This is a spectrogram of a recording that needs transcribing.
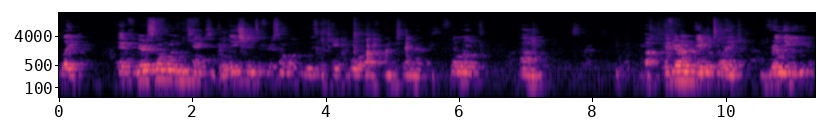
Like if you're someone who can't keep relations, if you're someone who is incapable of understanding other people's feelings, um, uh, if you're unable to like really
